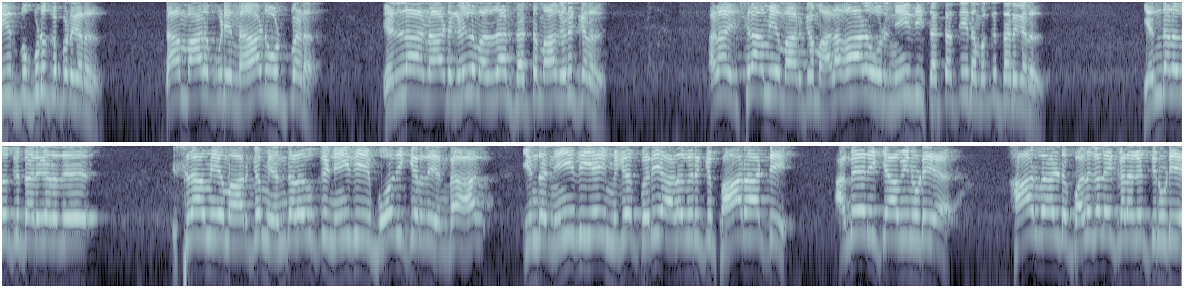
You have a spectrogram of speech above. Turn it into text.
தீர்ப்பு கொடுக்கப்படுகிறது. நாம் வாழக்கூடிய நாடு உட்பட எல்லா நாடுகளிலும் அதுதான் சட்டமாக இருக்கிறது. ஆனால் இஸ்லாமிய மார்க்கம் அழகான ஒரு நீதி சட்டத்தை நமக்கு தருகிறது. எந்த அளவுக்கு தருகிறது? இஸ்லாமிய மார்க்கம் எந்த அளவுக்கு நீதியை போதிக்கிறது என்றால் இந்த நீதியை மிகப்பெரிய அளவிற்கு பாராட்டி அமெரிக்காவினுடைய ஹார்வர்டு பல்கலைக்கழகத்தினுடைய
